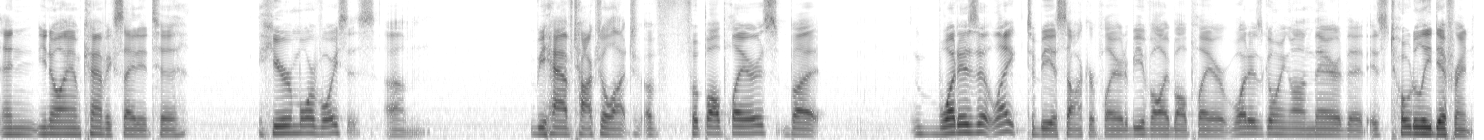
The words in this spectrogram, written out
and you know, I am kind of excited to hear more voices. Um, we have talked a lot of football players, but what is it like to be a soccer player, to be a volleyball player? What is going on there that is totally different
